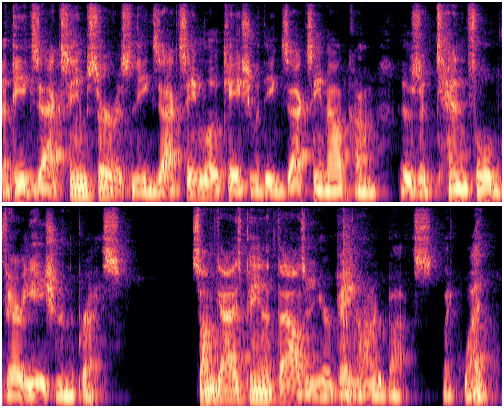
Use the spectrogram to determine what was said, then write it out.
that the exact same service in the exact same location with the exact same outcome, there's a tenfold variation in the price. Some guy's paying a thousand and you're paying a hundred bucks. Like what?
